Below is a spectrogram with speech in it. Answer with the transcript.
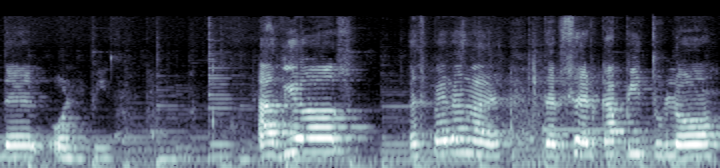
del olvido. Adiós, esperen el tercer capítulo.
